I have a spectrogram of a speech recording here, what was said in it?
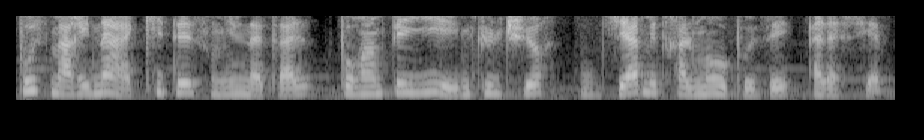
pousse Marina à quitter son île natale pour un pays et une culture diamétralement opposés à la sienne.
